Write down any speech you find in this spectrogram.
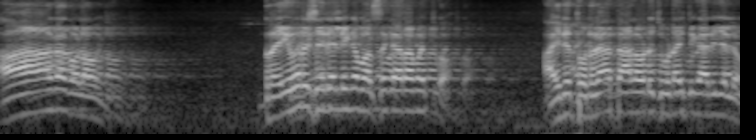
ആകെ കുളവും ഡ്രൈവർ ശരിയല്ലെങ്കിൽ ബസ് കയറാൻ പറ്റുമോ അതിന് തുടരാത്ത ആളോട് ചൂടായിട്ട് കാര്യമില്ലല്ലോ.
